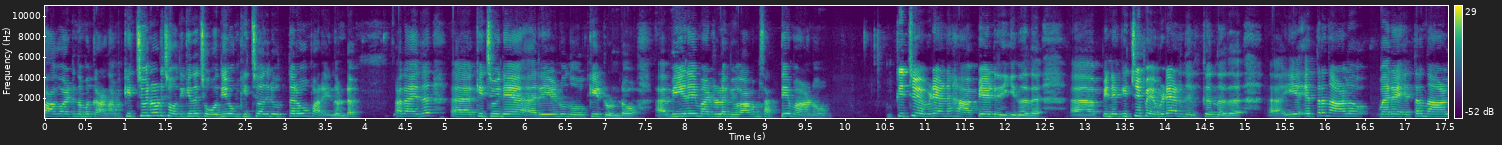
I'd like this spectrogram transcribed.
ഭാഗമായിട്ട് നമുക്ക് കാണാം. കിച്ചുവിനോട് ചോദിക്കുന്ന ചോദ്യവും കിച്ചു അതിന് ഉത്തരവും പറയുന്നുണ്ട്. അതായത് കിച്ചുവിനെ രേണു നോക്കിയിട്ടുണ്ടോ? വീണയുമായിട്ടുള്ള വിവാഹം സത്യമാണോ? കിച്ചു എവിടെയാണ് ഹാപ്പി ആയിട്ടിരിക്കുന്നത്? പിന്നെ കിച്ചു ഇപ്പോൾ എവിടെയാണ് നിൽക്കുന്നത്? എത്ര നാൾ വരെ എത്ര നാൾ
